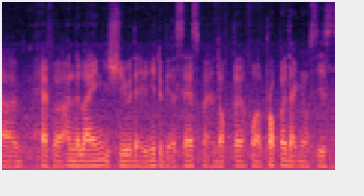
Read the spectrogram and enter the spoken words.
uh, have an underlying issue that you need to be assessed by a doctor for a proper diagnosis.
